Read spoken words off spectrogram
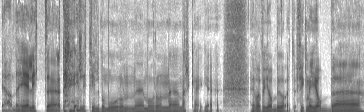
Ja, det er litt, eh, det litt tidlig på morgenen, eh, eh, merker jeg. Jeg var på jobb i går, vet du. Fikk meg jobb eh,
